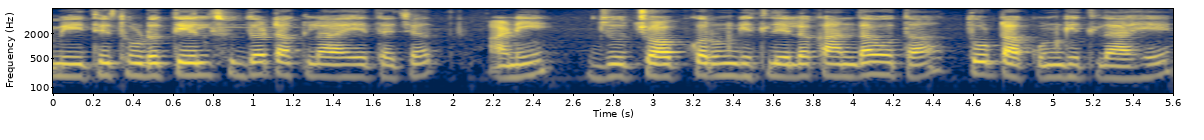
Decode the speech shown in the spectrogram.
मी इथे थोडं तेलसुद्धा टाकलं आहे त्याच्यात आणि जो चॉप करून घेतलेला कांदा होता तो टाकून घेतला आहे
